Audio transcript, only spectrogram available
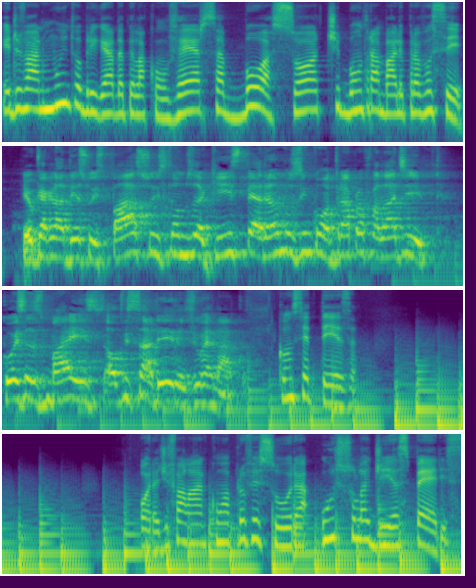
Edivar, muito obrigada pela conversa, boa sorte, bom trabalho para você. Eu que agradeço o espaço, estamos aqui, esperamos encontrar para falar de coisas mais alvissareiras, viu, Renata? Com certeza. Hora de falar com a professora Úrsula Dias Pérez.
